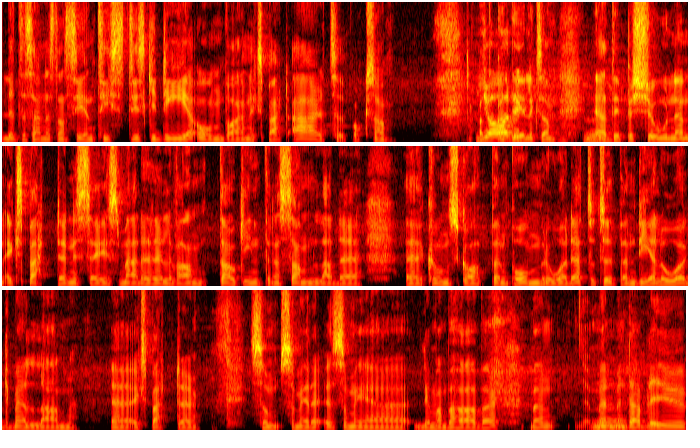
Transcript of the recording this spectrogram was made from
lite så nästan scientistisk idé om vad en expert är, typ också. Att, ja, att, det, är liksom, mm. att det är personen, experten i sig, som är det relevanta och inte den samlade eh, kunskapen på området och typ en dialog mellan eh, experter som, som, är det, som är det man behöver. Men, men, mm. men där blir ju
